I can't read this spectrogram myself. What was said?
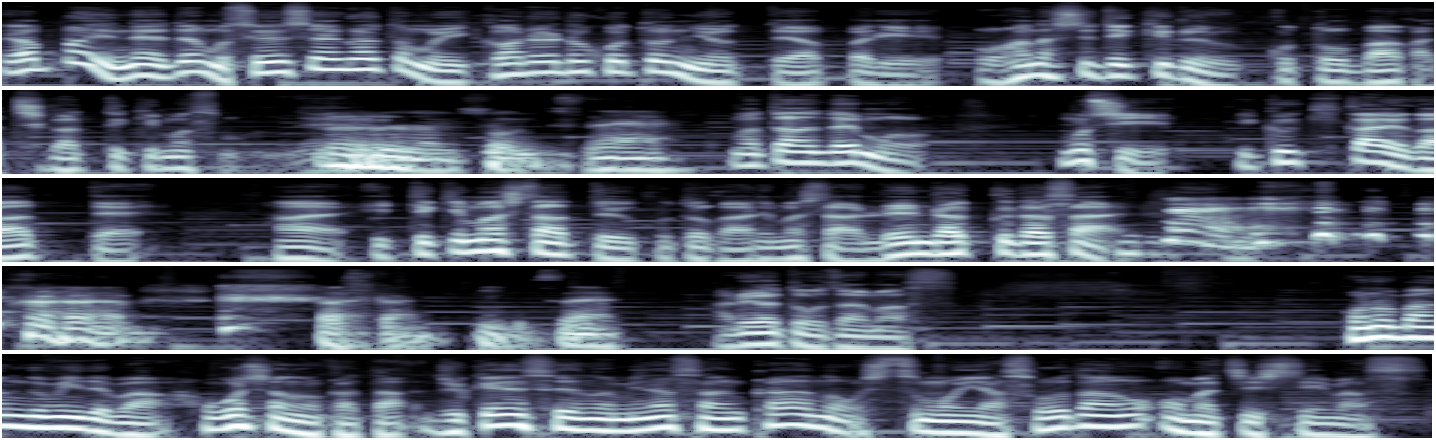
やっぱりねでも先生方も行かれることによってやっぱりお話できる言葉が違ってきますもんね。うん、そうですねまたでももし行く機会があってはい、行ってきましたということがありましたら連絡ください。はい。確かにいいですね。ありがとうございます。この番組では保護者の方、受験生の皆さんからの質問や相談をお待ちしています。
